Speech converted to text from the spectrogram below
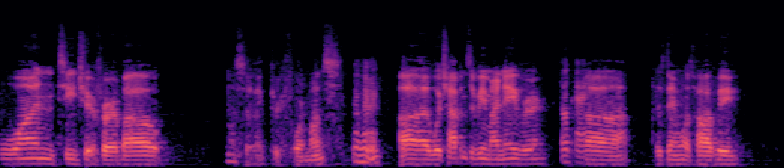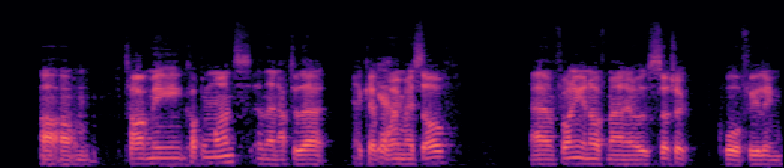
one teacher for about, I say like three, four months, Mhm. uh, which happened to be my neighbor. Okay. Uh, his name was Javi. Um, taught me a couple months, and then after that, I kept Yeah. going myself. And funny enough, man, it was such a cool feeling.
